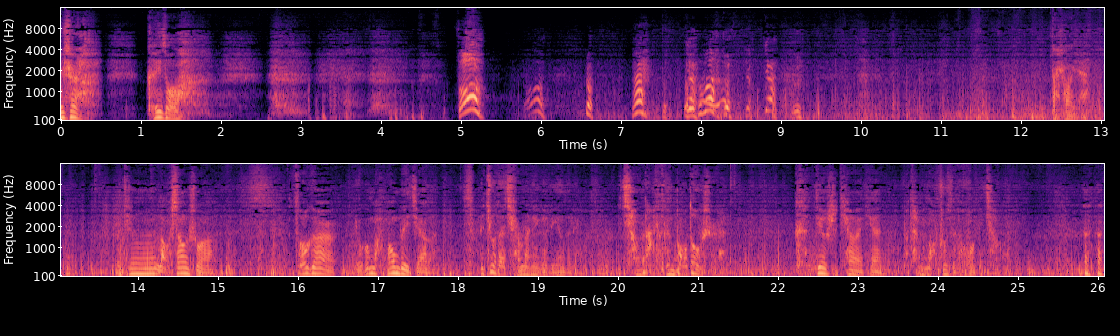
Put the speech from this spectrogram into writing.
没事了，可以走了。走！来，干什么？大少爷，我听老乡说，昨个有个马帮被劫了，就在前面那个林子里，枪打的跟爆豆似的，肯定是天外天把他们老朱家的货给抢了。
